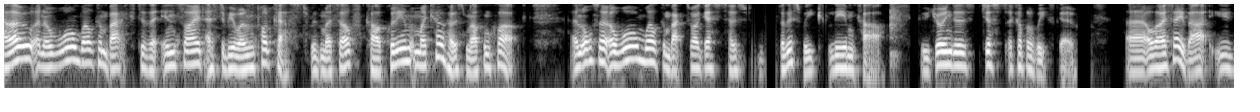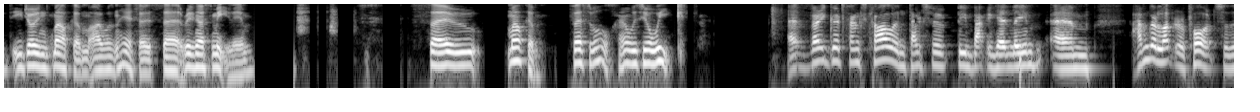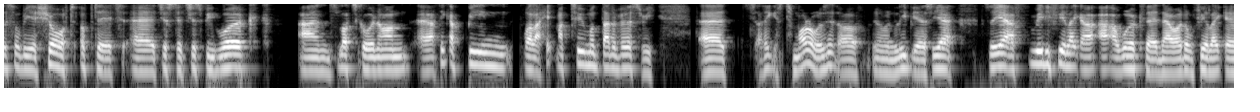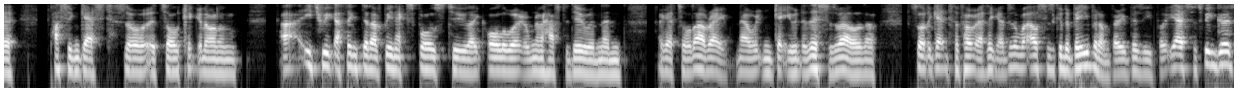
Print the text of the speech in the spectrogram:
Hello, and a warm welcome back to the Inside SW1 podcast with myself, Carl Quilliam, and my co host, Malcolm Clarke. And also a warm welcome back to our guest host for this week, Liam Carr, who joined us just a couple of weeks ago. Uh, although I say that, you, you joined Malcolm, I wasn't here, so it's uh, really nice to meet you, Liam. So, Malcolm, first of all, how was your week? Uh, very good, thanks, Carl, and thanks for being back again, Liam. Um, I haven't got a lot to report, so this will be a short update. Uh, just it's just been work and lots going on. Uh, I think I've been well. I hit my two month anniversary. Uh, I think it's tomorrow, is it, or you know, in leap year? So yeah, so yeah, I really feel like I, I work there now. I don't feel like a passing guest. So it's all kicking on, and uh, each week I think that I've been exposed to like all the work I'm going to have to do, and then I get told, "Oh, right, now we can get you into this as well." And sort of getting to the point where I think I don't know what else is going to be, but I'm very busy. But yes, yeah, so it's been good,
